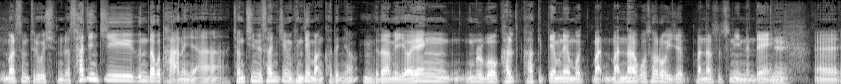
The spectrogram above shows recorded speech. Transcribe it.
말씀 드리고 싶습니다. 사진 찍은다고 다 아느냐. 정치인의 사진 찍는 굉장히 많거든요. 음. 그다음에 여행을 뭐 갈, 갔기 때문에 뭐 만나고 서로 이제 만날 수는 있는데 네. 에,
